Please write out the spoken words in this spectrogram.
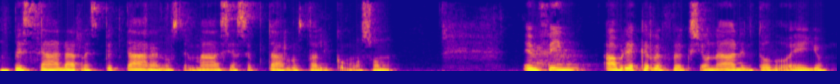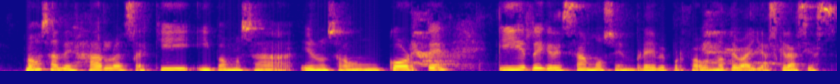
empezar a respetar a los demás y aceptarlos tal y como son? En fin, habría que reflexionar en todo ello. Vamos a dejarlo hasta aquí y vamos a irnos a un corte y regresamos en breve. Por favor, no te vayas. Gracias.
